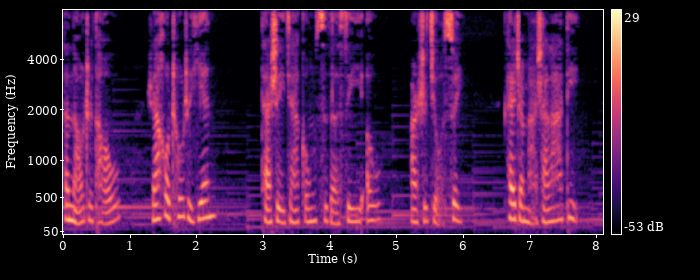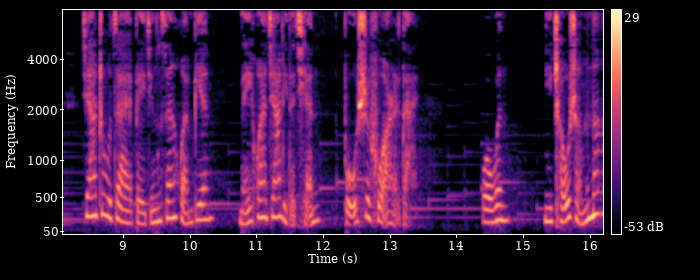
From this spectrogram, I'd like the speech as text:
他挠着头，然后抽着烟。他是一家公司的 CEO，二十九岁。开着玛莎拉蒂，家住在北京三环边，没花家里的钱，不是富二代。我问：“你愁什么呢？”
